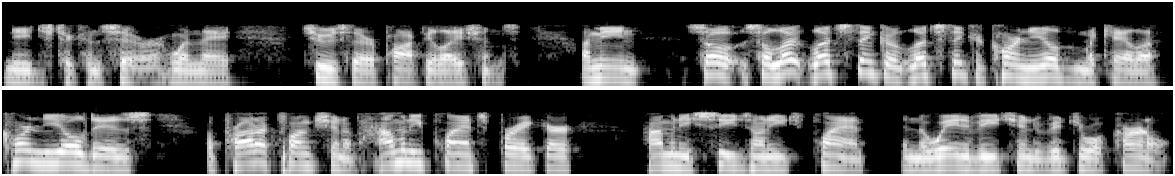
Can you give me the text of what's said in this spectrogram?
needs to consider when they choose their populations. I mean, so so let, let's think of let's think of corn yield, Michaela. Corn yield is a product function of how many plants per acre, how many seeds on each plant, and the weight of each individual kernel.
